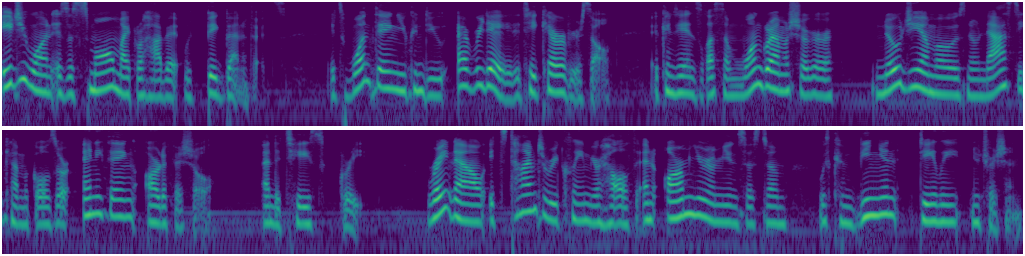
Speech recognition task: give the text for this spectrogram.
AG1 is a small microhabit with big benefits. It's one thing you can do every day to take care of yourself. It contains less than one gram of sugar, No GMOs, no nasty chemicals, or anything artificial. And it tastes great. Right now, it's time to reclaim your health and arm your immune system with convenient daily nutrition.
